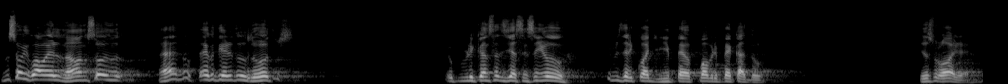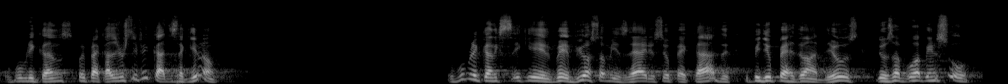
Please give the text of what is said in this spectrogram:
Não sou igual a ele, não, não sou, né? não pego o dinheiro dos outros. O publicano só dizia assim: Senhor, que misericórdia de mim, pobre pecador. Jesus falou: Olha, o publicano foi para casa justificado, isso aqui não. O publicano que, que viu a sua miséria, o seu pecado e pediu perdão a Deus, Deus o abençoou.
